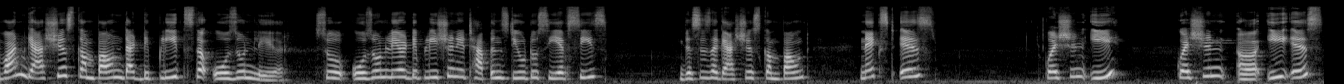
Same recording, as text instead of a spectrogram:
one gaseous compound that depletes the ozone layer. So ozone layer depletion, it happens due to CFCs. This is a gaseous compound. Next is question E. Question uh, E is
